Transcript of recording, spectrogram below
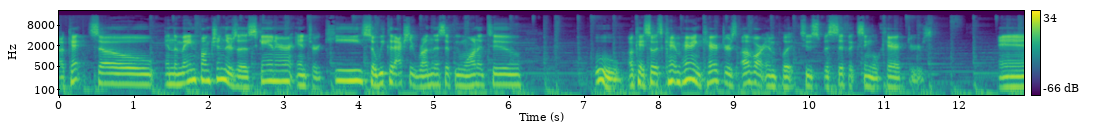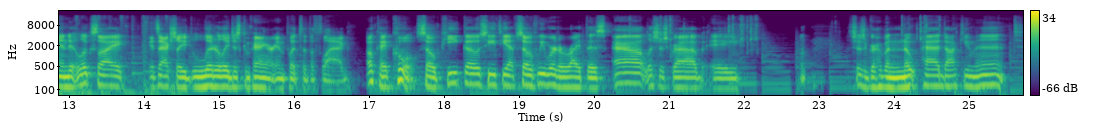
Okay, so in the main function, there's a scanner, enter key. So we could actually run this if we wanted to. Ooh, okay, so it's comparing characters of our input to specific single characters. And it looks like it's actually literally just comparing our input to the flag. Okay, cool. So Pico CTF. So if we were to write this out, let's just grab a, let's just grab a notepad document.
